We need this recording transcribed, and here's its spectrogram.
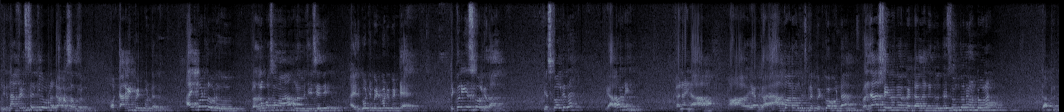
అందుకే నా ఫ్రెండ్స్ సర్కిల్లో ఉన్న డాక్టర్స్ అందరూ ఒక టార్గెట్ పెట్టుకుంటారు. ఐదు కోట్లు ఇప్పుడు ప్రజల కోసమా మనం చేసేది? ఐదు కోట్లు పెట్టుబడి పెట్టా. రికవరీ చేసుకోవాలి కదా. చేసుకోవాలి కదా? వ్యాపారమే. కానీ ఆయన ఆ- ఆ యొక్క వ్యాపారం దృష్టిలో పెట్టుకోకుండా ప్రజాసేవగా పెట్టాలనే ఉద్దేశంతోనే ఉంటారా డాక్టర్.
